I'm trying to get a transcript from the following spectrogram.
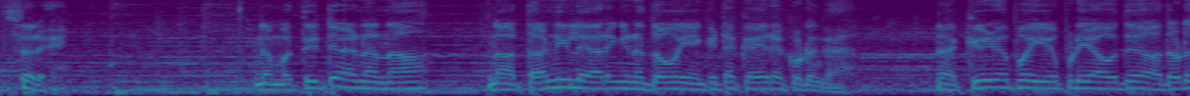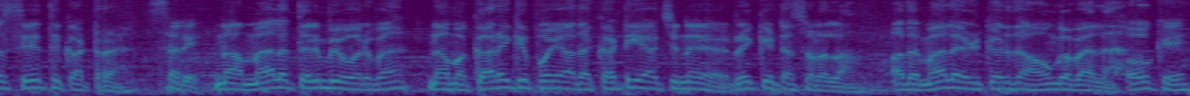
சரி. நம்ம திட்டம் என்னன்னா நான் தண்ணியில இறங்கினதும் என்கிட்ட கயிறை கொடுங்க. நான் கீழே போய் எப்படியாவது அதோட சேர்த்து கட்டுறேன். சரி. நான் மேல திரும்பி வருவேன். நம்ம கரைக்கு போய் அதை கட்டியாச்சுன்னு ரிக்கிட்ட சொல்லலாம். அதை மேல இழுக்கிறது அவங்க வேலை. ஓகே.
